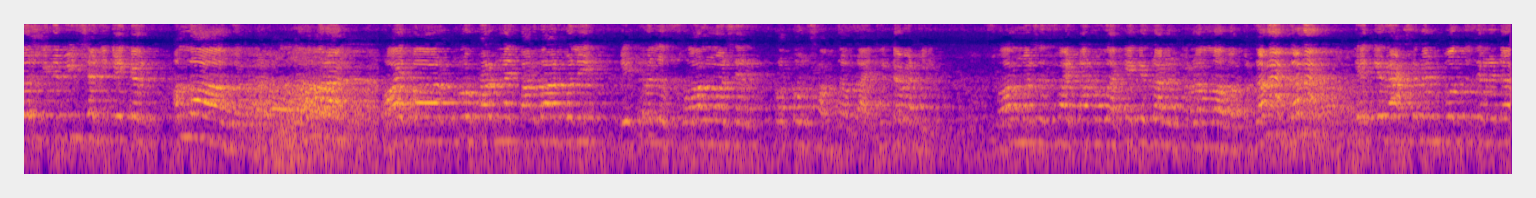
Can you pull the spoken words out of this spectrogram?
তলকিনে বিশ্বাসী কে কেন? আল্লাহ ভয় কোনো বারবার বলি, এটা হলো সোয়াল মাসের প্রথম প্রায়। ঠিক ঠিক। কে কে জানেন? আল্লাহ জানেন জানেন। কে কে রাখছেন আমি বলতেছেন এটা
